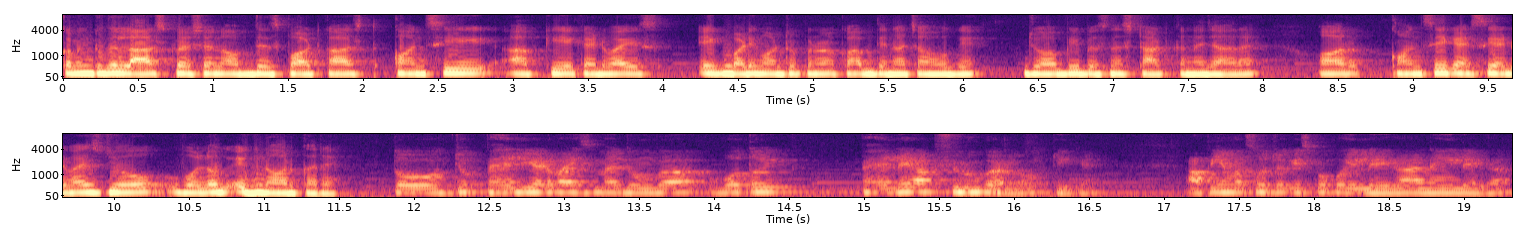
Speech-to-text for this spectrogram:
coming to the last question of this podcast कौन सी आपकी एक एडवाइस एक बडिंग ऑन्टरप्रेनर को आप देना चाहोगे जो अभी बिज़नेस स्टार्ट करने जा रहा है और कौन सी एक ऐसी एडवाइस जो वो लोग इग्नोर करें? तो जो पहली एडवाइस मैं दूँगा वो तो पहले आप शुरू कर लो ठीक है? आप ये मत सोचो कि इसको कोई लेगा नहीं लेगा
